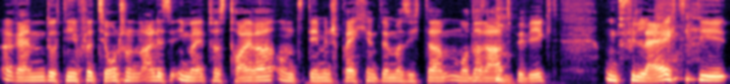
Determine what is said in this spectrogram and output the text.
rein durch die Inflation schon alles immer etwas teurer und dementsprechend, wenn man sich da moderat bewegt, und vielleicht die,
